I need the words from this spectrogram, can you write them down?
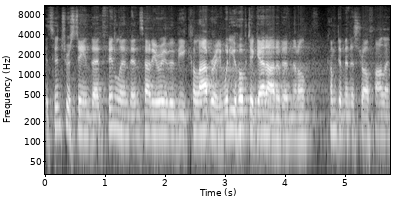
It's interesting that Finland and Saudi Arabia will be collaborating. What do you hope to get out of it? And then I'll come to Minister Al-Falih.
